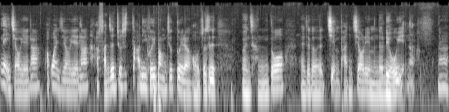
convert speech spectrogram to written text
内角也拉啊，外角也拉啊，反正就是大力挥棒就对了哦，就是嗯很多哎这个键盘教练们的留言啊，那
